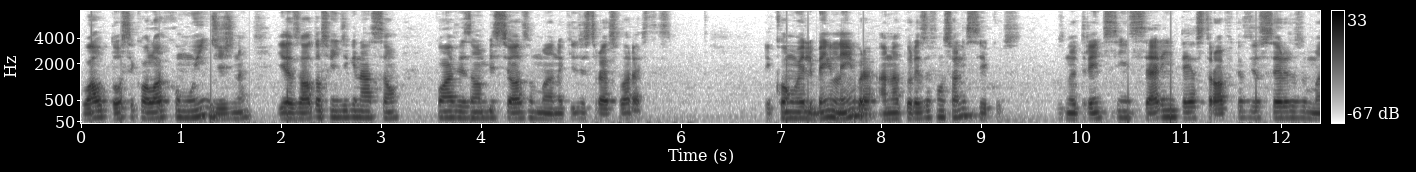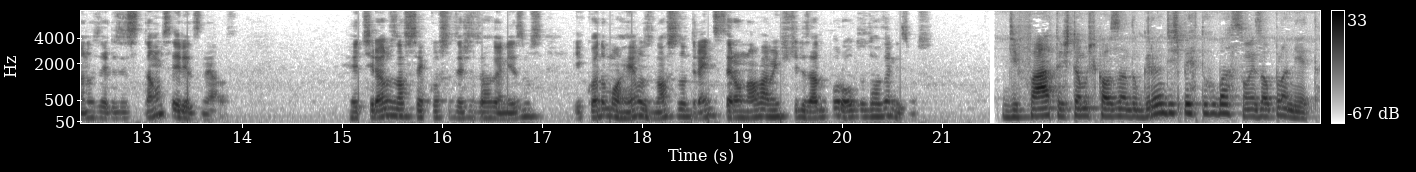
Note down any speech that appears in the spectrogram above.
O autor se coloca como um indígena e exalta sua indignação com a visão ambiciosa humana que destrói as florestas. E como ele bem lembra, a natureza funciona em ciclos. Os nutrientes se inserem em teias tróficas e os seres humanos eles estão inseridos nelas. Retiramos nossos recursos destes organismos e quando morremos, nossos nutrientes serão novamente utilizados por outros organismos. De fato, estamos causando grandes perturbações ao planeta.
